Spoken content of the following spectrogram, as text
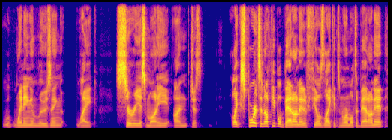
winning and losing like serious money on just like sports, enough people bet on it. It feels like it's normal to bet on it. But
